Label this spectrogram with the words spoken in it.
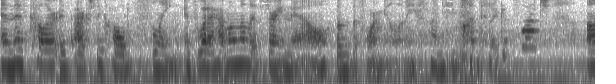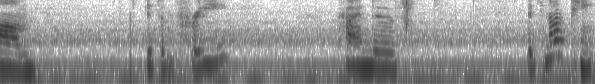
And this color is actually called Fling. It's what I have on my lips right now of the formula. Let me find a spot that I can swatch. Um, it's a pretty kind of, it's not pink.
